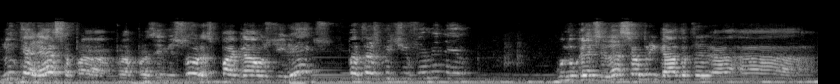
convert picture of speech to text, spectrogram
não interessa para pra, as emissoras pagar os direitos para transmitir o feminino. No Grande Lance é obrigado a, a,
